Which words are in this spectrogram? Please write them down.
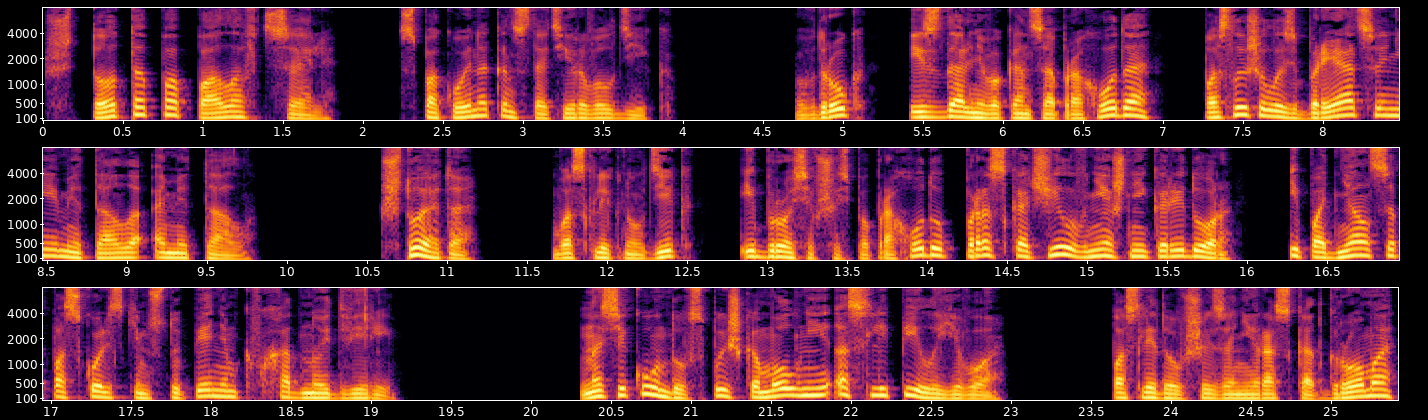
Что-то попало в цель, спокойно констатировал Дик. Вдруг из дальнего конца прохода послышалось бряцание металла о металл. «Что это?» — воскликнул Дик и, бросившись по проходу, проскочил внешний коридор и поднялся по скользким ступеням к входной двери. На секунду вспышка молнии ослепила его. Последовавший за ней раскат грома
